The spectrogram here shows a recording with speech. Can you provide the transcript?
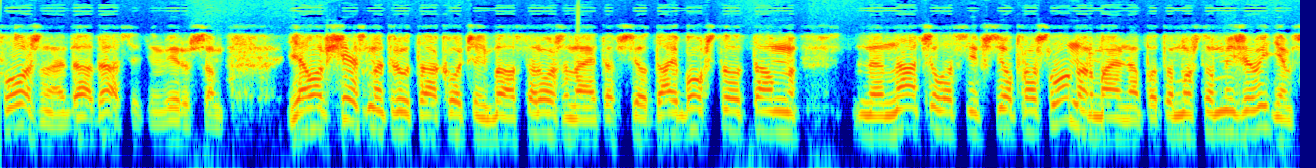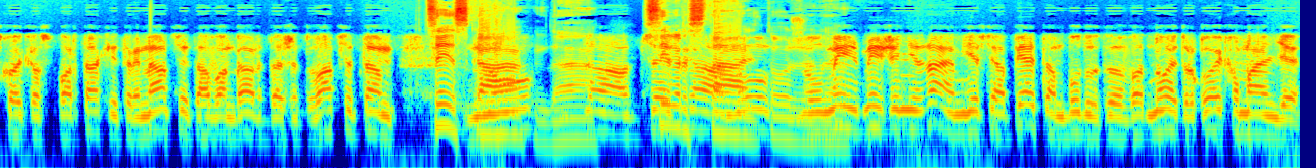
сложная, да, да, с этим вирусом. Я вообще смотрю так очень осторожно на это все. Дай бог, что там началось и все прошло нормально, потому что мы же видим, сколько в Спартаке 13, Авангард даже 20 там. ЦСКА, ну, да. Да ЦСКА, Северсталь ну, тоже. Ну, да. мы, мы же не знаем, если опять там будут в одной, другой команде,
